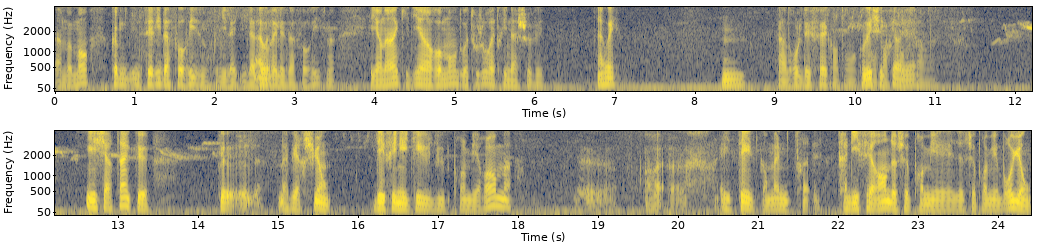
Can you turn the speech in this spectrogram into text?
un moment, comme une série d'aphorismes, comme il, a- il Ah adorait les aphorismes, et il y en a un qui dit un roman doit toujours être inachevé. Ah oui Hmm. C'est un drôle d'effet quand on, quand Oui, on curieux. ça. Il est certain que, que euh, la version définitive du premier homme euh, aurait, euh, était quand même très, très différente de ce premier, de ce premier brouillon.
